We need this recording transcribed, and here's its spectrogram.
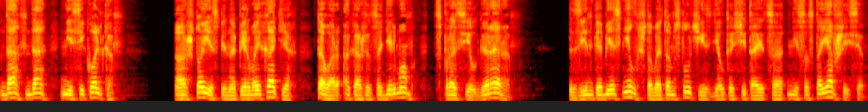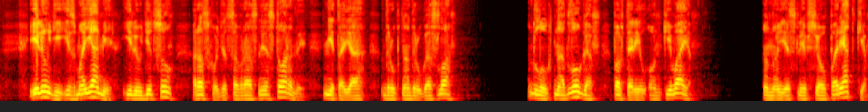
Да, да, не секолька. А что, если на первой хате товар окажется дерьмом? Спросил Геррера. Зинг объяснил, что в этом случае сделка считается несостоявшейся, и люди из Майами и люди ЦУ расходятся в разные стороны, не тая друг на друга зла. «Друг на друга», — повторил он, кивая. «Но если все в порядке...»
